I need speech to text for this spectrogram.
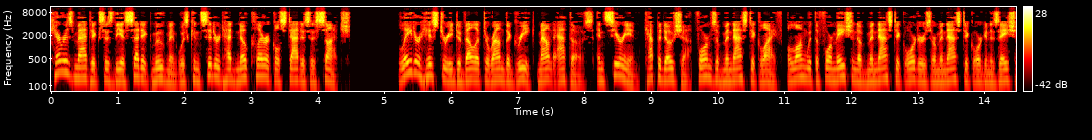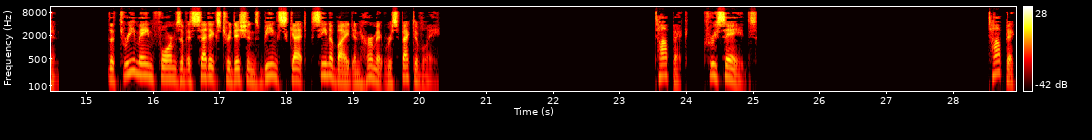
Charismatics as the ascetic movement was considered had no clerical status as such. Later history developed around the Greek Mount Athos and Syrian Cappadocia forms of monastic life, along with the formation of monastic orders or monastic organization. The three main forms of ascetics traditions being Skhet, Cenobite and Hermit respectively. Topic: Crusades. Topic:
